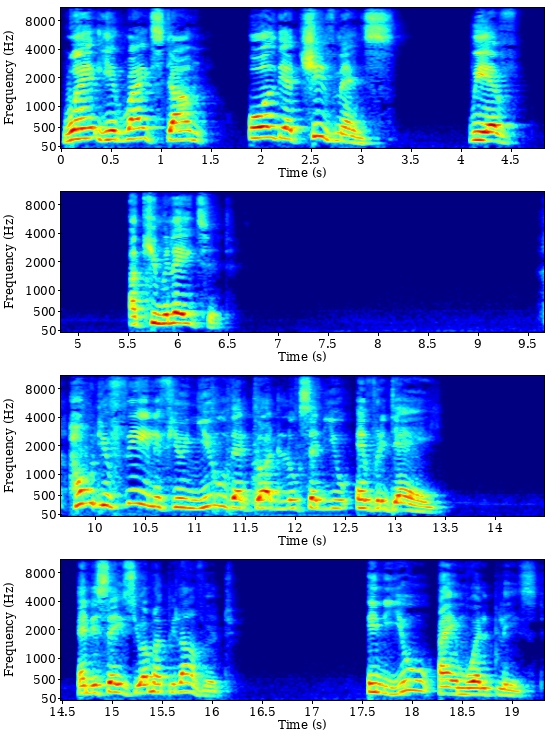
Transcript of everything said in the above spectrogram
Where He writes down all the achievements we have accumulated? How would you feel if you knew that God looks at you every day and He says, You are my beloved? In you I am well pleased.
